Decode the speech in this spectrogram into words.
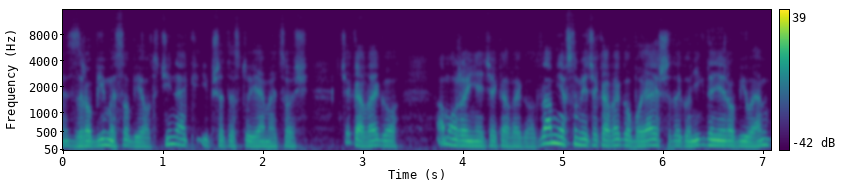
zrobimy sobie odcinek i przetestujemy coś ciekawego, a może i nieciekawego. Dla mnie w sumie ciekawego, bo ja jeszcze tego nigdy nie robiłem,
